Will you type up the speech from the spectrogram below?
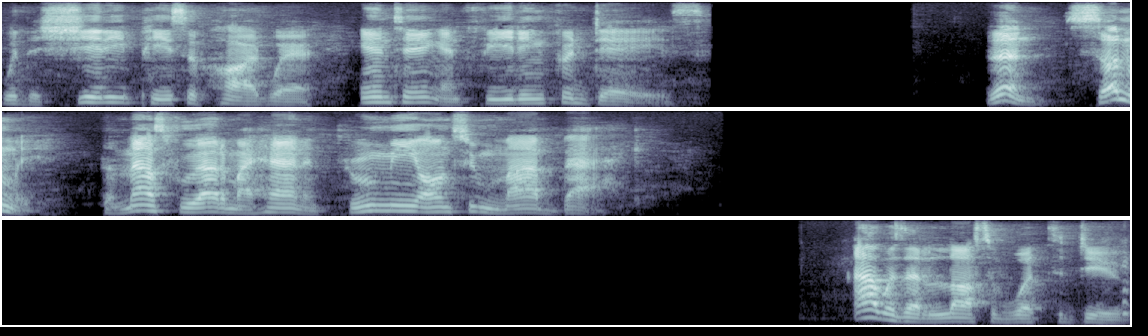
with this shitty piece of hardware, inting and feeding for days. Then, suddenly, the mouse flew out of my hand and threw me onto my back. I was at a loss of what to do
